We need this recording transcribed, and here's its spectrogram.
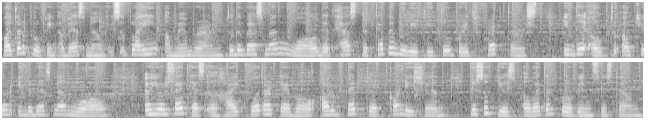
Waterproofing a basement is applying a membrane to the basement wall that has the capability to bridge fractures if they ought to occur in the basement wall your site has a high water table or bad dirt condition, you should use a waterproofing system.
